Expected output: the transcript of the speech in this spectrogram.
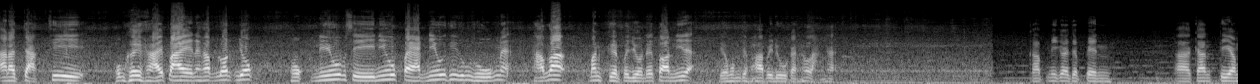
อาณาจักรที่ผมเคยขายไปนะครับรถยก 6 นิ้ว 4 นิ้ว 8 นิ้วที่สูงๆเนี่ยถามว่ามันเกิดประโยชน์ในตอนนี้แหละเดี๋ยวผมจะพาไปดูกันข้างหลังครับครับนี่ก็จะเป็นการเตรียม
